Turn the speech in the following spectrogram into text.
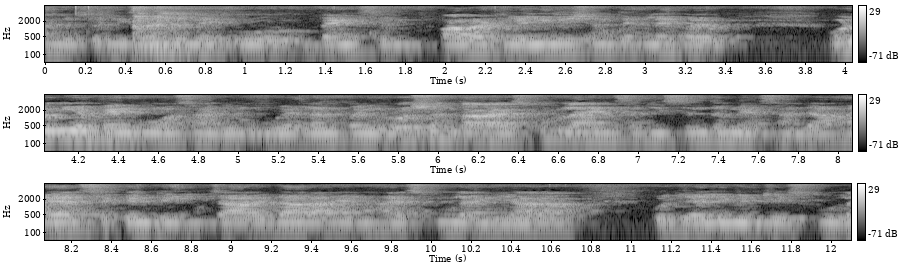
میں پاورٹی ایلویشن سے انوی بینک وہ روشن تارا اسکول سنت میں ہائر سیکنڈری چار ادارہ ہائی اسکول یار کچھ ایلیمینٹری اسکول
